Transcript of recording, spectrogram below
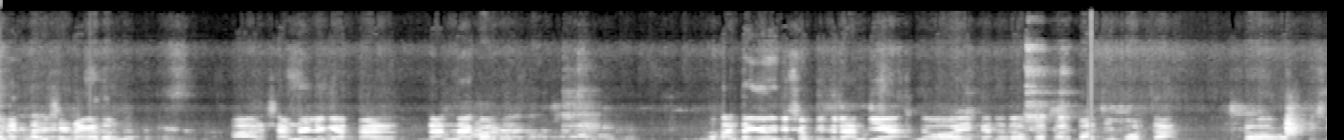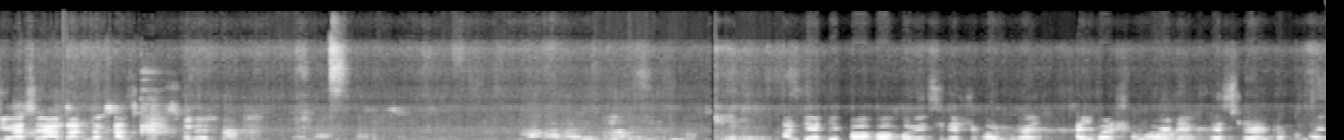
অনেক মানুষের জায়গা দরকার আর সামনে হইলে আপনার রান্নাঘর। ওখান থেকেও কিন্তু সব কিছু রান দিয়া হয়। এখানে ধরো আপনার বাজি পর্দা তো অনেক কিছুই আছে। আর রান্নার সাজ কিছু চলে আটি আটি খাওয়া খাওয়া করে সিটে শহর ঘুরাই। খাইবার সময় হইলে রেস্টুরেন্টে খামাই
